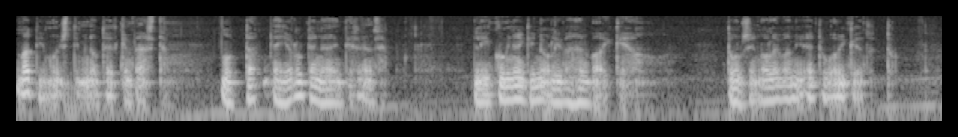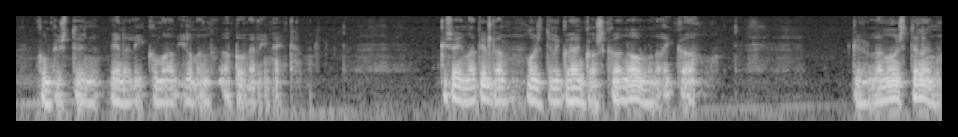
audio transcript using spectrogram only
Matti muisti minut hetken päästä, mutta ei ollut enää entisensä. Liikkuminenkin oli vähän vaikeaa. Tunsin olevani etuoikeutettu, kun pystyin vielä liikkumaan ilman apuvälineitä. Kysyin Matilta, muisteliko hän koskaan Oulun aikaa. Kyllä muistelen.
